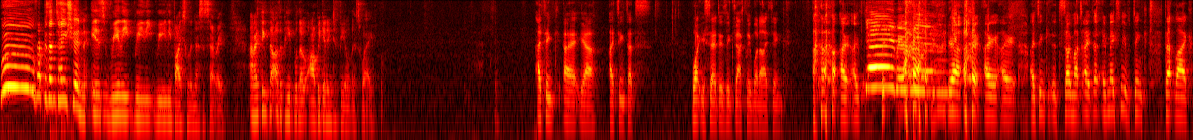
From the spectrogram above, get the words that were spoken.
woo representation is really really really vital and necessary and i think that other people though are beginning to feel this way I think, uh, yeah, I think that's what you said is exactly what I think. I, I, yay we agree! yeah, I, I, I, I think it's so much. I, it makes me think that like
